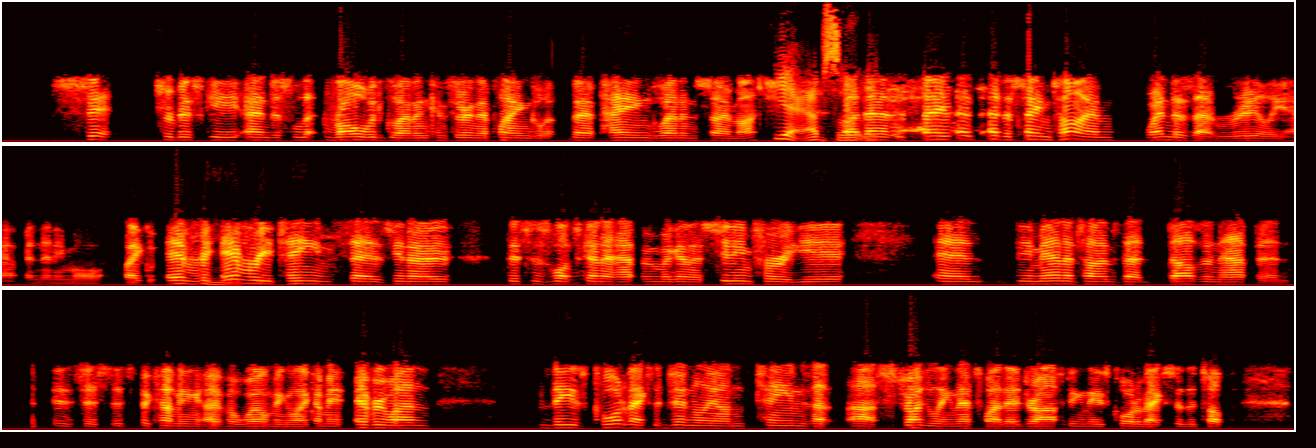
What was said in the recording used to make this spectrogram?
sit Trubisky and just let, roll with Glennon, considering they're playing, they're paying Glennon so much. Yeah, absolutely. But then at the same at, at the same time, when does that really happen anymore? Like every Mm. every team says, you know, this is what's going to happen. We're going to sit him for a year, and the amount of times that doesn't happen is just it's becoming overwhelming. Like I mean, everyone. These quarterbacks are generally on teams that are struggling. That's why they're drafting these quarterbacks to the top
